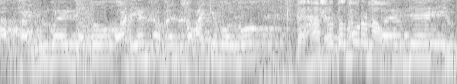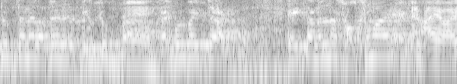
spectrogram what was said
আর সাইফুল ভাইয়ের যত অডিয়েন্স আছেন সবাইকে বলব। হাসপাতাল মোড় নাম। ভাইয়ের যে ইউটিউব চ্যানেল আছে ইউটিউব হ্যাঁ। সাইফুল ভাই ট্যাগ এই চ্যানেলটা সবসময় আয়, আয়,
